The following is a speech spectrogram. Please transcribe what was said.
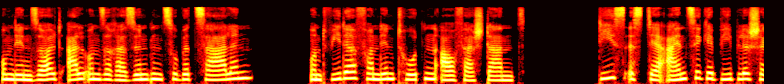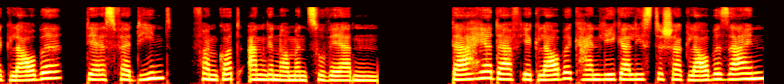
um den Sold all unserer Sünden zu bezahlen, und wieder von den Toten auferstand. Dies ist der einzige biblische Glaube, der es verdient, von Gott angenommen zu werden. Daher darf ihr Glaube kein legalistischer Glaube sein,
